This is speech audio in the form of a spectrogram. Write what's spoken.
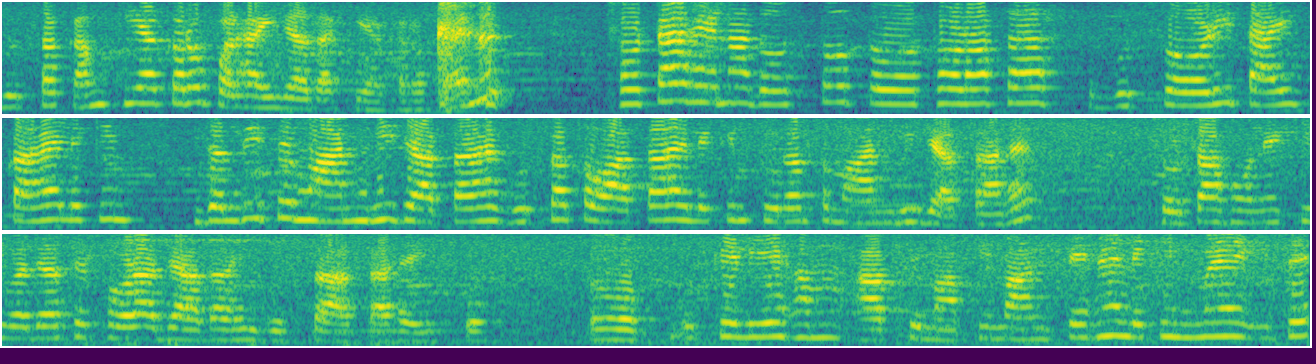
गुस्सा कम किया करो पढ़ाई ज़्यादा किया करो है ना? छोटा है ना दोस्तों तो थोड़ा सा गुस्सौड़ी टाइप का है लेकिन जल्दी से मान भी जाता है। गुस्सा तो आता है लेकिन तुरंत मान भी जाता है। छोटा होने की वजह से थोड़ा ज़्यादा ही गुस्सा आता है इसको। तो उसके लिए हम आपसे माफ़ी मांगते हैं लेकिन मैं इसे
